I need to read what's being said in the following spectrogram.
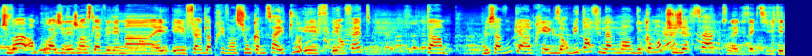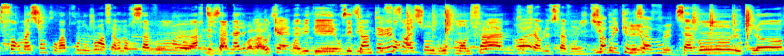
Tu vois, encourager les gens à se laver les mains et, et faire de la prévention comme ça et tout. Et, et en fait, t'as un- le savon qui a un prix exorbitant finalement. Donc comment tu gères ça On a des activités de formation pour apprendre aux gens à faire leur savon euh, artisanal. voilà, le Ok. savon On, avait des, on faisait des, formations de groupement de femmes pour ouais. faire le savon liquide. Fabriquer le savon. fait Savon, le chlore.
